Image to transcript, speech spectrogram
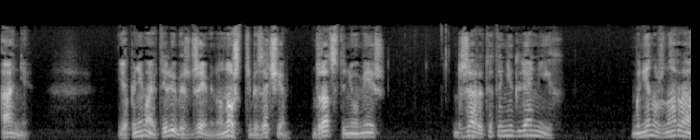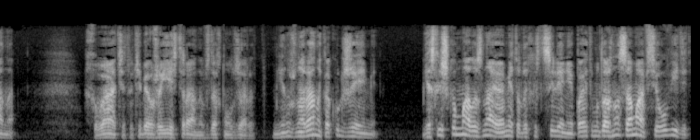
«Анне». «Я понимаю, ты любишь Джейми, но нож тебе зачем? Драться ты не умеешь». «Джаред, это не для них. Мне нужна рана». «Хватит, у тебя уже есть рана», — вздохнул Джаред. «Мне нужна рана, как у Джейми. Я слишком мало знаю о методах исцеления, поэтому должна сама все увидеть.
